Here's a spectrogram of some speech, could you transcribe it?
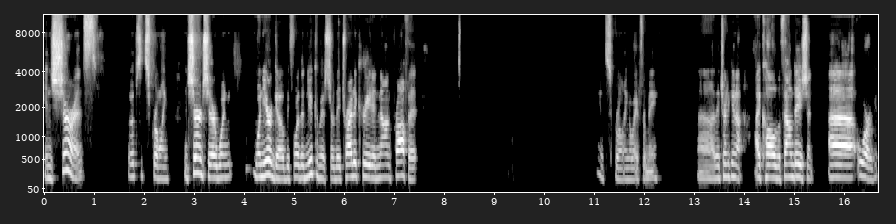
insurance. Oops, it's scrolling. Insurance share one, one year ago before the new commissioner, they tried to create a nonprofit. It's scrolling away from me. Uh, they tried to get, a- I call the foundation, uh, org,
